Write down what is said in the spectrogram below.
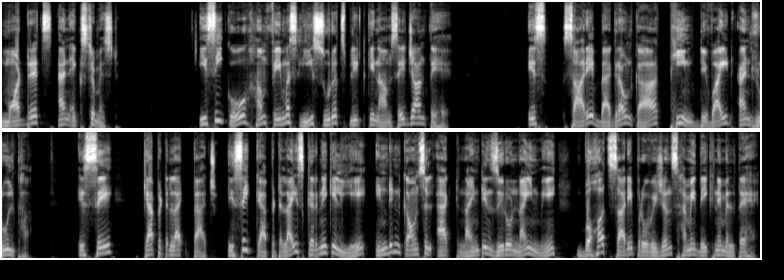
मॉडरेट्स एंड एक्सट्रीमिस्ट इसी को हम फेमसली सूरत स्प्लिट के नाम से जानते हैं। इस सारे बैकग्राउंड का थीम डिवाइड एंड रूल था। इससे कैपिटलाइज पैच इसे कैपिटलाइज करने के लिए इंडियन काउंसिल एक्ट 1909 में बहुत सारे प्रोविजंस हमें देखने मिलते हैं।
